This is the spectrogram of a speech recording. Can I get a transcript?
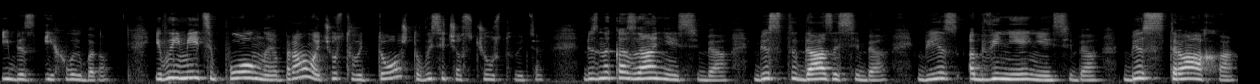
и без их выбора. И вы имеете полное право чувствовать то, что вы сейчас чувствуете. Без наказания себя, без стыда за себя, без обвинения себя, без страха.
